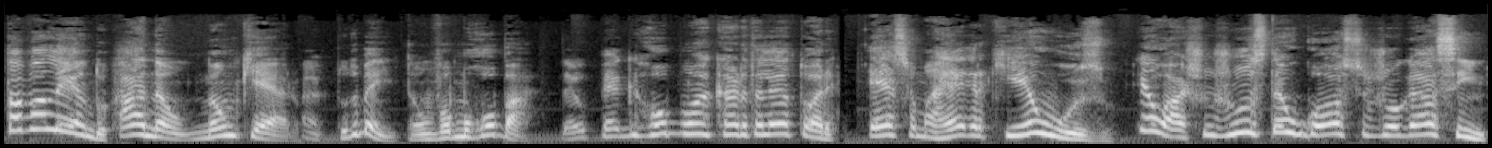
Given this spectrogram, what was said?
tá valendo. Ah, não, não quero. Ah, tudo bem, então vamos roubar. Daí eu pego e roubo uma carta aleatória. Essa é uma regra que eu uso. Eu acho justa, eu gosto de jogar assim.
